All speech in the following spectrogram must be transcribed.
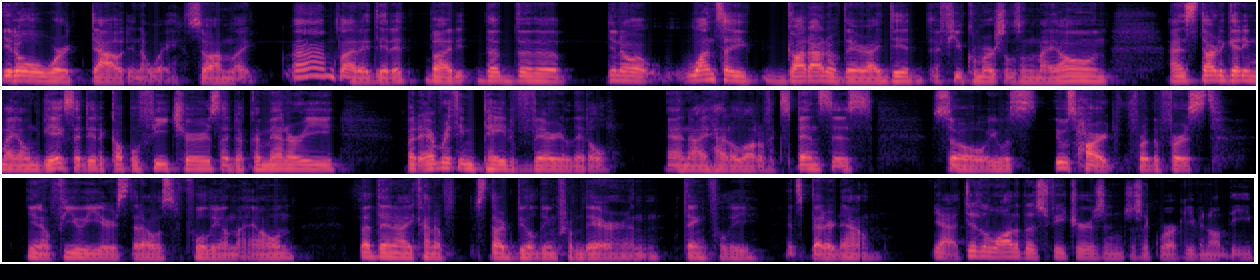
it all worked out in a way so i'm like oh, i'm glad i did it but the the you know once i got out of there i did a few commercials on my own and started getting my own gigs i did a couple features a documentary but everything paid very little and I had a lot of expenses. So it was it was hard for the first, you know, few years that I was fully on my own. But then I kind of start building from there and thankfully it's better now. Yeah, did a lot of those features and just like work even on the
